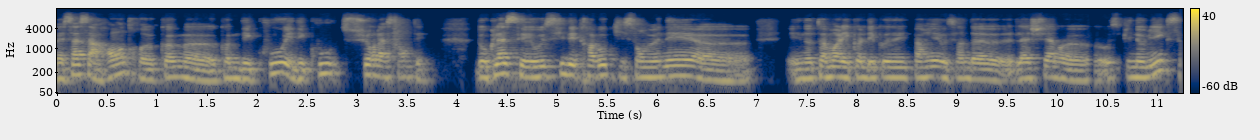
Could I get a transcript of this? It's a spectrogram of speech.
ben ça, ça rentre comme, euh, comme des coûts et des coûts sur la santé. Donc là, c'est aussi des travaux qui sont menés, et notamment à l'école d'économie de Paris au sein de, de la chaire Ospinomics,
